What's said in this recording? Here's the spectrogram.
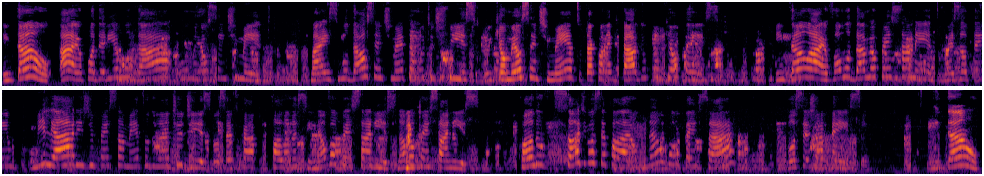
Então, ah, eu poderia mudar o meu sentimento, mas mudar o sentimento é muito difícil, porque o meu sentimento está conectado com o que eu penso. Então, ah, eu vou mudar meu pensamento, mas eu tenho milhares de pensamentos durante o dia. Se você ficar falando assim, não vou pensar nisso, não vou pensar pensar nisso. Quando só de você falar eu não vou pensar, você já pensa. Então,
